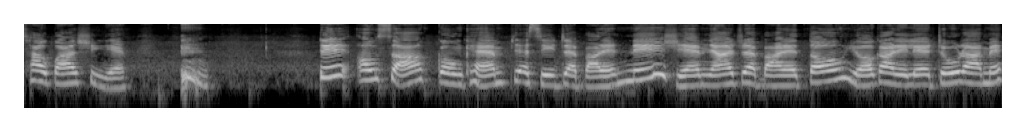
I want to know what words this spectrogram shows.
6ပါးရှိတယ်တင်းဥစ္စာကုန်ခံပျက်စီးတတ်ပါတယ်နှင်းရံများတတ်ပါတယ်သုံးယောဂတွေလည်းတိုးလာမယ်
